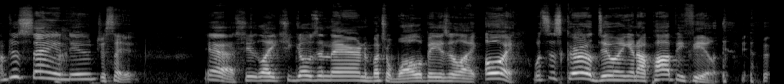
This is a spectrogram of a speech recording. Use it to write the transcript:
I'm just saying, dude. Just say it. Yeah, she like she goes in there and a bunch of wallabies are like, "Oi, what's this girl doing in our poppy field?"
